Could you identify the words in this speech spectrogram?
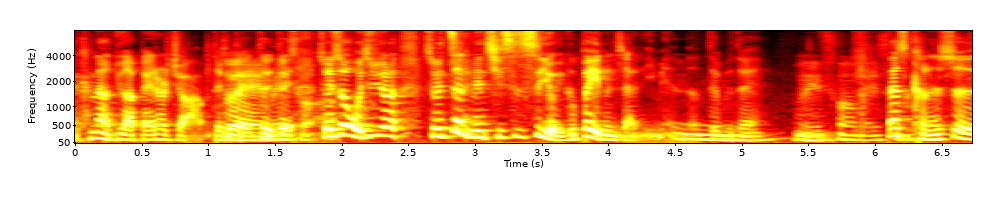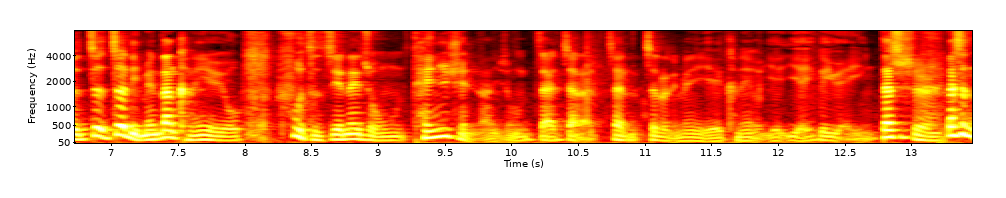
I cannot do a better job，对不对？对对，所以说我就觉得，所以这里面其实是有一个悖论在里面的，对不对？没错没错。但是可能是这这里面，但可能也有父子之间那种 tension 啊，一种在在在这里面也可能有也也一个原因。但是但是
